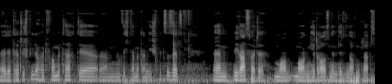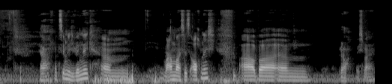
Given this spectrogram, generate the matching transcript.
äh, der dritte Spieler heute Vormittag, der ähm, sich damit an die Spitze setzt. Ähm, wie war es heute mor Morgen hier draußen im Winsen auf dem Platz? Ja, ziemlich windig. Ähm, warm war es jetzt auch nicht, aber ähm, ja, ich meine,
